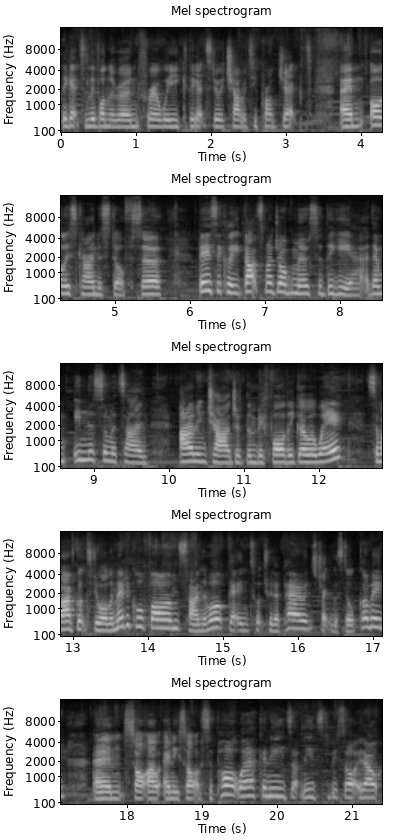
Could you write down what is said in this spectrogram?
They get to live on their own for a week, they get to do a charity project, um, all this kind of stuff. So basically, that's my job most of the year. And then in the summertime, I'm in charge of them before they go away. So I've got to do all the medical forms, sign them up, get in touch with their parents, check they're still coming, and um, sort out any sort of support worker needs that needs to be sorted out.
